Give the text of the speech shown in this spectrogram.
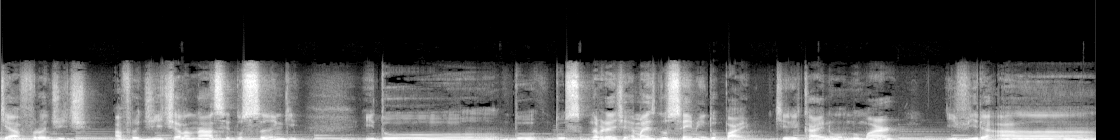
que é Afrodite. Afrodite ela nasce do sangue e do, do, do, Na verdade, é mais do sêmen do pai, que ele cai no, no mar e vira a,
